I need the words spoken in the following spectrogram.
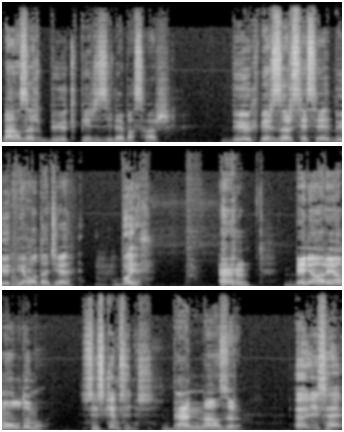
nazır büyük bir zile basar, büyük bir zır sesi, büyük bir odacı. Buyur. Beni arayan oldu mu? Siz kimsiniz? Ben nazırım. Öyleyse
